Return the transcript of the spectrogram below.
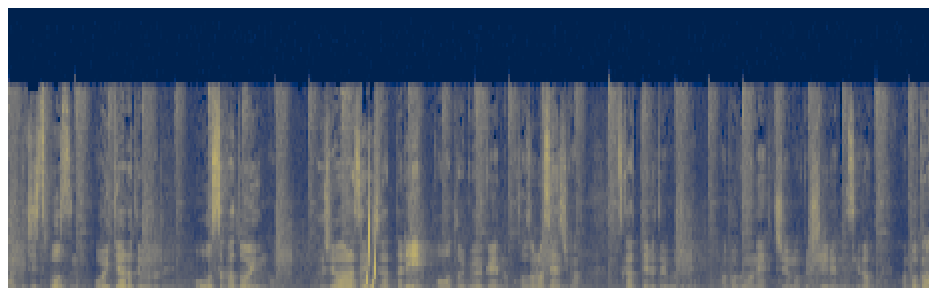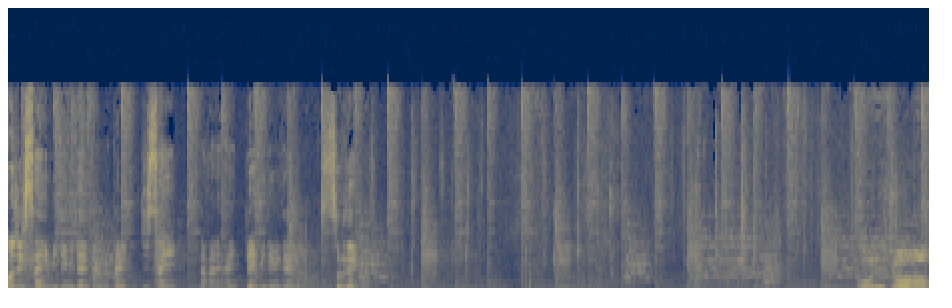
田口スポーツに置いてあるということで大阪桐蔭の藤原選手だったり報徳学園の小園選手が使っているということで、まあ、僕もね注目しているんですけど、まあ僕も実際に見てみたいということで実際に中に入って見てみたいと思いますそれでは行きましょうこんにちははい。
